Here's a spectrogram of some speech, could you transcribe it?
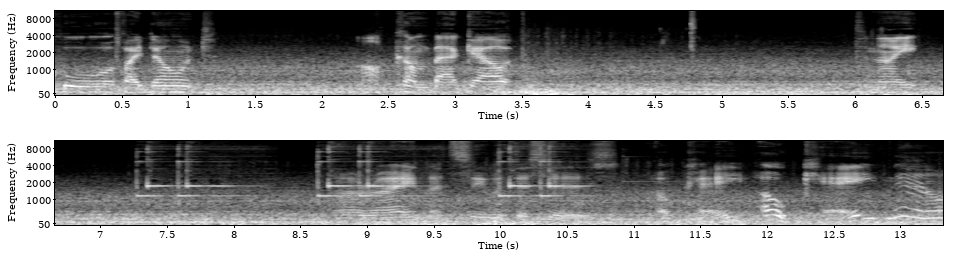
cool. If I don't, I'll come back out tonight. All right, let's see what this is. Okay, okay. Now,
